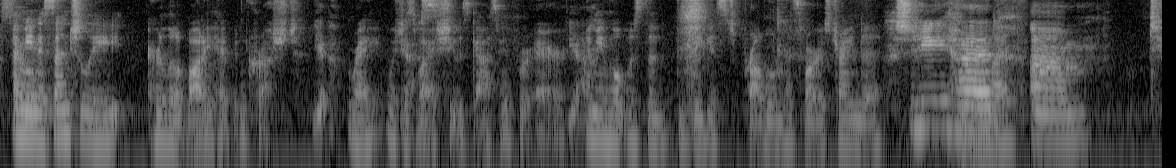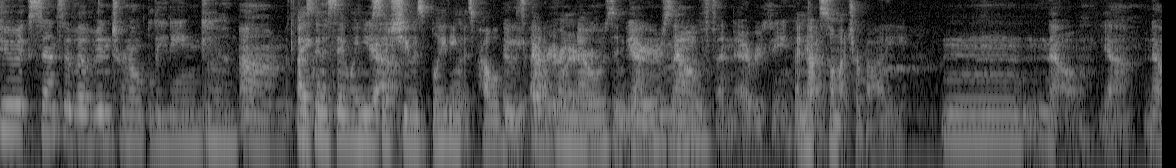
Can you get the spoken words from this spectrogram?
so, I mean, essentially, her little body had been crushed. Yeah. Right? Which is why she was gasping for air. Yeah. I mean, what was the, the biggest problem as far as trying to she had um too extensive of internal bleeding Mm. um I was like, to say, when you yeah. said she was bleeding, it was probably it was out of her nose and yeah, ears, and, mouth and everything but yeah. not so much her body. Mm, no, yeah, no.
